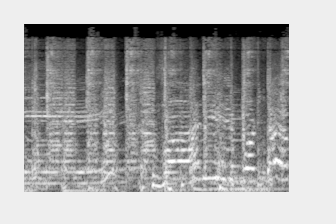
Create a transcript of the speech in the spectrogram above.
போட்ட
